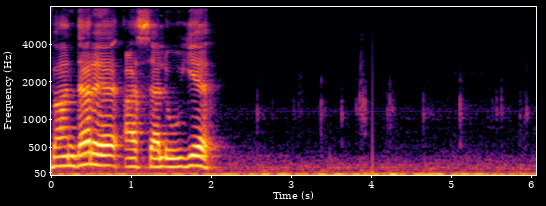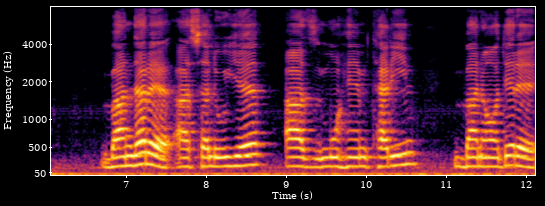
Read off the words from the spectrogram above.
بندر اصلویه. بندر اصلویه از مهمترین بنادر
